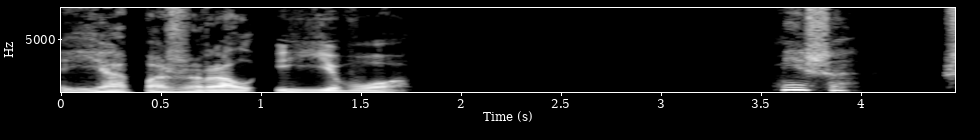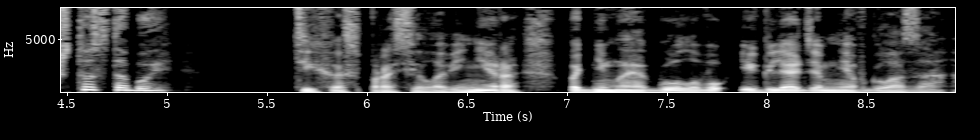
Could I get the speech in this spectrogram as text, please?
Я пожрал и его. «Миша, что с тобой?» — тихо спросила Венера, поднимая голову и глядя мне в глаза.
